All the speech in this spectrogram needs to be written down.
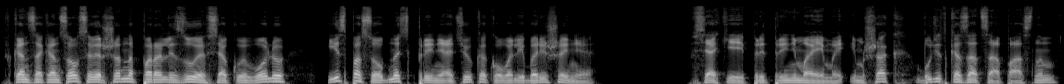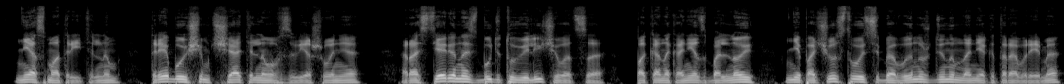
в конце концов совершенно парализуя всякую волю и способность к принятию какого-либо решения. Всякий предпринимаемый им шаг будет казаться опасным, неосмотрительным, требующим тщательного взвешивания, растерянность будет увеличиваться, пока, наконец, больной не почувствует себя вынужденным на некоторое время,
